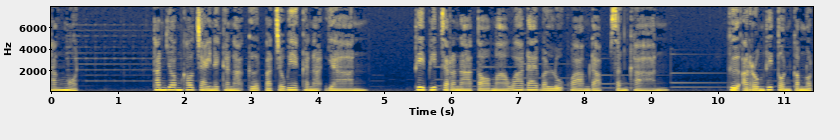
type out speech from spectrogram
ทั้งหมด ท่านย่อมเข้าใจในขณะเกิดปัจเจเวกขณะยาน ที่พิจารณาต่อมาว่าได้บรรลุความดับสังขาร คืออารมณ์ที่ตนกำหนด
